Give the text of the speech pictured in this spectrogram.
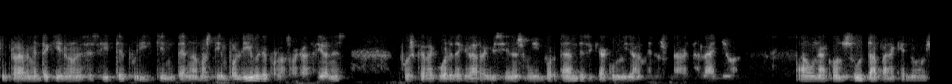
realmente quien lo necesite pues, y quien tenga más tiempo libre por las vacaciones, pues que recuerde que las revisiones son importantes y que acudir al menos una vez al año a una consulta para que nos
